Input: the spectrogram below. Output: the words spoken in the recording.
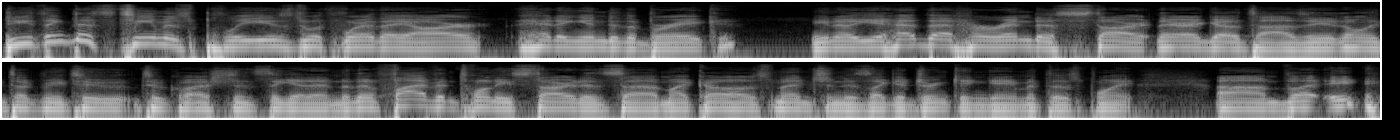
Do you think this team is pleased with where they are heading into the break? You know, you had that horrendous start. There I go, Tazi. It only took me two two questions to get into the five and twenty start. As uh, my co-host mentioned, is like a drinking game at this point. Um, but it,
